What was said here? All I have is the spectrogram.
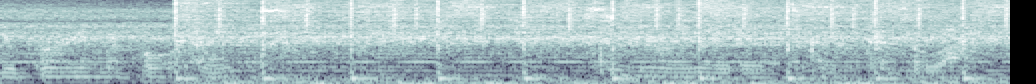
your brain the vortex. Sooner or later, it's going to fizzle out.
